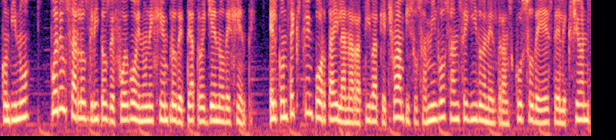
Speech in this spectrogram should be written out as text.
Continuó, puede usar los gritos de fuego en un ejemplo de teatro lleno de gente. El contexto importa y la narrativa que Trump y sus amigos han seguido en el transcurso de esta elección,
